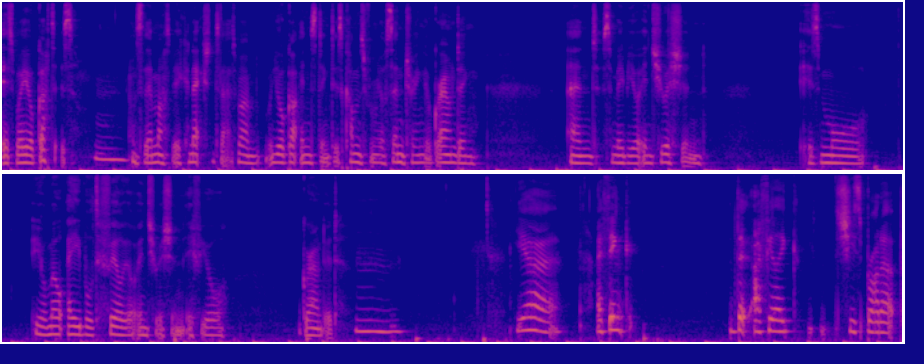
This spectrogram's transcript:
it's where your gut is. Mm. and so there must be a connection to that as well. Your gut instinct is comes from your centering your grounding. And so maybe your intuition is more you're more able to feel your intuition if you're grounded. Mm. Yeah, I think that I feel like she's brought up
